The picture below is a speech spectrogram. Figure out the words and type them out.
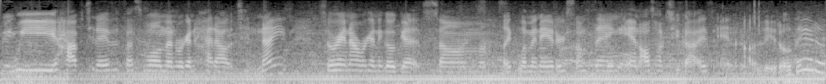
We have today of the festival and then we're gonna head out tonight. So right now we're gonna go get some like lemonade or something and I'll talk to you guys in a little bit.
